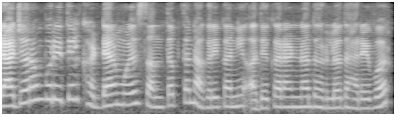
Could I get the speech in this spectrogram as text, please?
राजारामपूर येथील खड्ड्यांमुळे संतप्त नागरिकांनी अधिकाऱ्यांना धरलं धारेवर.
